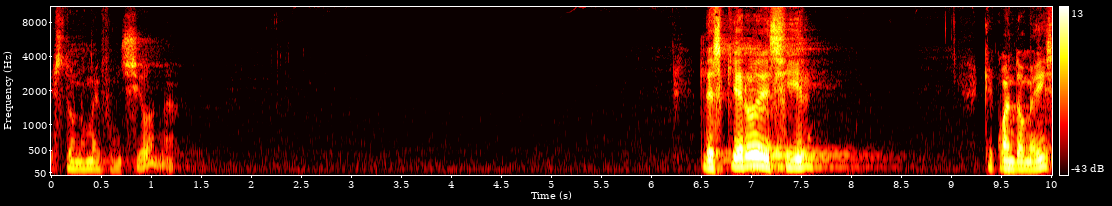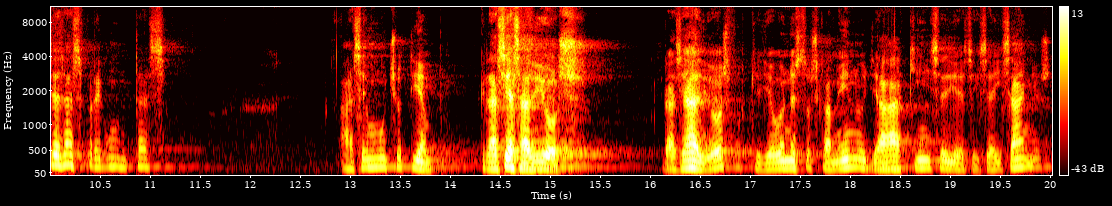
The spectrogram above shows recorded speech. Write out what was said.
esto no me funciona. Les quiero decir que cuando me hice esas preguntas, hace mucho tiempo, gracias a Dios, Gracias a Dios porque llevo en estos caminos ya 15, 16 años,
